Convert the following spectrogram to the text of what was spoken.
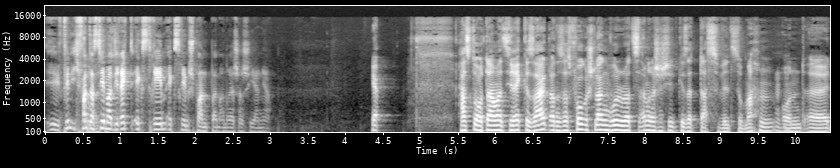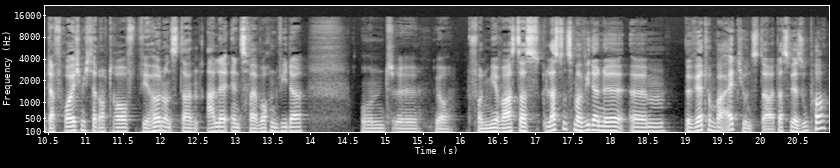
ich, find, ich fand so das Thema direkt extrem, extrem spannend beim Anrecherchieren, ja. Ja. Hast du auch damals direkt gesagt, als das vorgeschlagen wurde, du hast es anrecherchiert, gesagt, das willst du machen. Mhm. Und äh, da freue ich mich dann auch drauf. Wir hören uns dann alle in zwei Wochen wieder. Und äh, ja, von mir war es das. Lasst uns mal wieder eine ähm, Bewertung bei iTunes da. Das wäre super.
